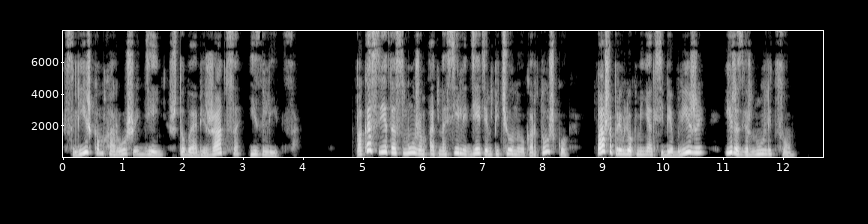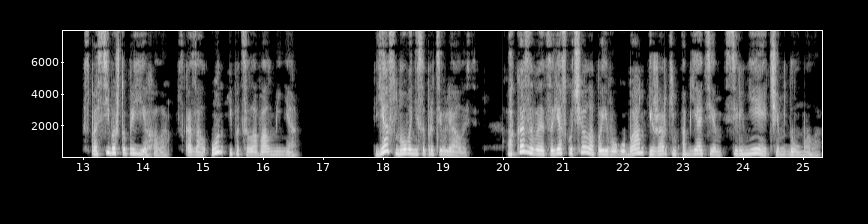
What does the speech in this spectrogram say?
Слишком хороший день, чтобы обижаться и злиться. Пока Света с мужем относили детям печеную картошку, Паша привлек меня к себе ближе и развернул лицом. «Спасибо, что приехала», — сказал он и поцеловал меня. Я снова не сопротивлялась. Оказывается, я скучала по его губам и жарким объятиям сильнее, чем думала.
